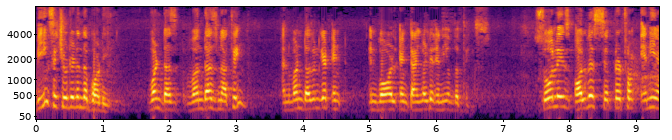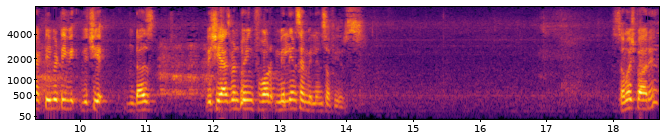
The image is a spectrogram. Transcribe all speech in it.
Being situated in the body, one does one does nothing and one doesn't get in, involved entangled in any of the things soul is always separate from any activity which he does which he has been doing for millions and millions of years. समझ पा रहे हैं?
